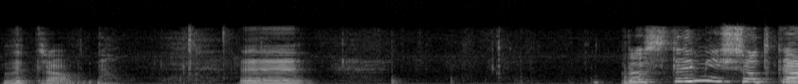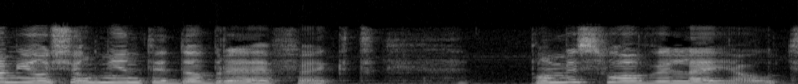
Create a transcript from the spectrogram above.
wytrawna. Yy, Prostymi środkami osiągnięty dobry efekt, pomysłowy layout,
